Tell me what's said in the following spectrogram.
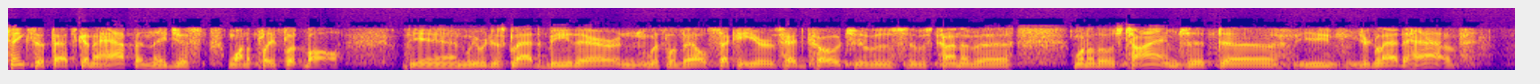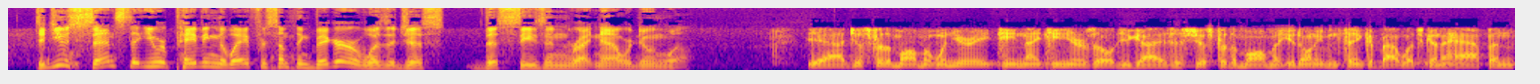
thinks that that's going to happen. They just want to play football, and we were just glad to be there. And with LaVell's second year as head coach, it was it was kind of a one of those times that uh, you you're glad to have. Did you sense that you were paving the way for something bigger, or was it just this season right now we're doing well? Yeah, just for the moment. When you're 18, 19 years old, you guys, it's just for the moment. You don't even think about what's going to happen.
